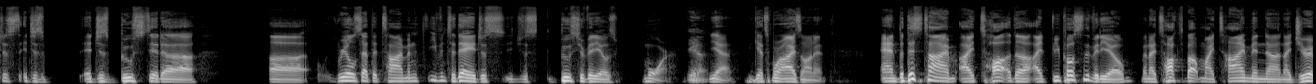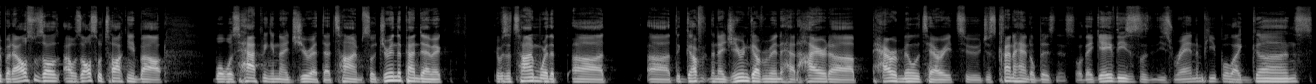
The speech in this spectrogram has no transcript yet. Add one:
just it just it just boosted uh uh reels at the time and even today it just it just boosts your videos more. Yeah. yeah, it gets more eyes on it. And but this time I taught the I reposted the video and I talked about my time in uh, Nigeria, but I also was, I was also talking about what was happening in Nigeria at that time. So during the pandemic, there was a time where the uh, the, gov- the Nigerian government had hired a paramilitary to just kind of handle business. So they gave these these random people like guns,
